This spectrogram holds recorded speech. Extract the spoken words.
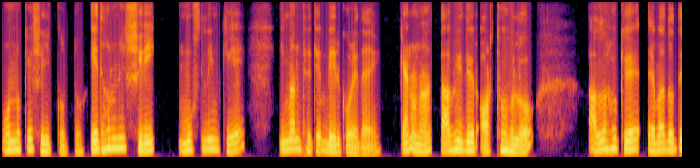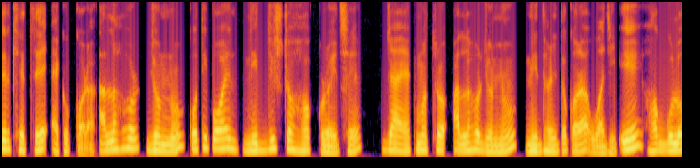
অন্যকে শিরিক করত। এ ধরনের শিরিক মুসলিমকে ঈমান থেকে বের করে দেয়। কেননা তাওহীদের অর্থ হলো আল্লাহকে ইবাদতের ক্ষেত্রে একক করা। আল্লাহর জন্য কতিপয় নির্দিষ্ট হক রয়েছে যা একমাত্র আল্লাহর জন্য নির্ধারিত করা ওয়াজিব। এ হকগুলো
